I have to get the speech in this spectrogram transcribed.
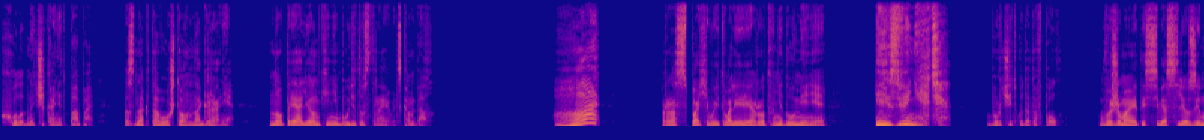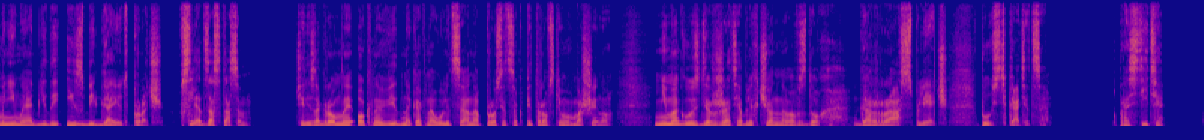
Холодно чеканит папа. Знак того, что он на грани. Но при Аленке не будет устраивать скандал. «А?» — распахивает Валерия рот в недоумении. «Извините», — бурчит куда-то в пол выжимает из себя слезы мнимой обиды и сбегают прочь, вслед за Стасом. Через огромные окна видно, как на улице она просится к Петровским в машину. Не могу сдержать облегченного вздоха. Гора с плеч. Пусть катится. «Простите», —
